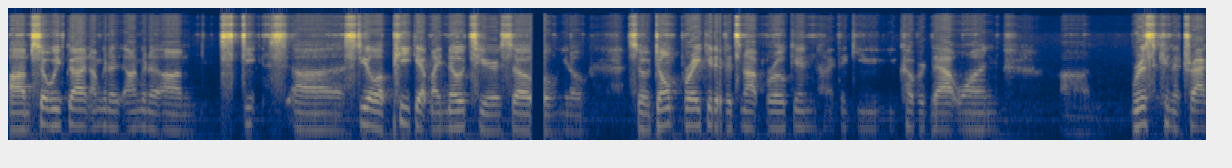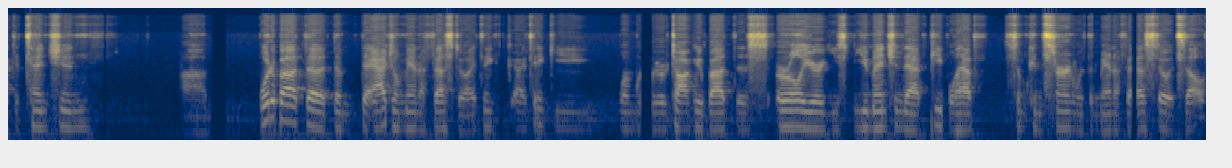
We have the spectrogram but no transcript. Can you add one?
Um, so we've got. I'm gonna. I'm gonna um, st- uh, steal a peek at my notes here. So you know. So don't break it if it's not broken. I think you, you covered that one. Um, risk can attract attention. Um, what about the, the, the Agile Manifesto? I think I think you, when we were talking about this earlier, you, you mentioned that people have some concern with the manifesto itself.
